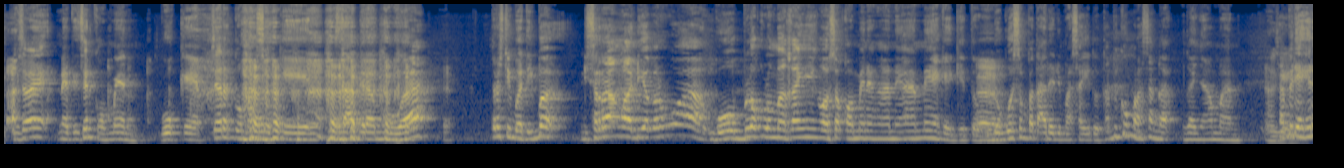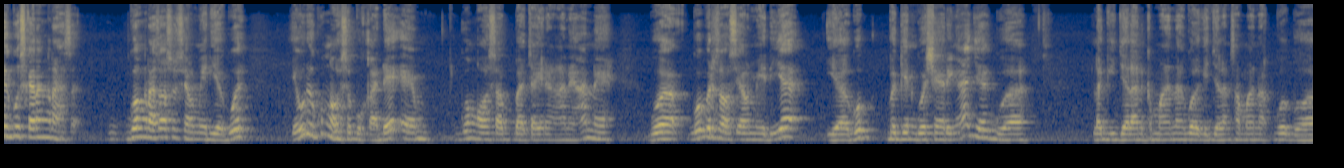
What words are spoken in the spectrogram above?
misalnya netizen komen gue capture gue masukin Instagram gue terus tiba-tiba diserang lah dia kan wah goblok lo makanya nggak usah komen yang aneh-aneh kayak gitu. Eh. udah gue sempat ada di masa itu tapi gue merasa nggak nggak nyaman. Oke. tapi di akhirnya gue sekarang ngerasa gue ngerasa sosial media gue ya udah gue nggak usah buka DM gue nggak usah bacain yang aneh-aneh. Gue gue bersosial media ya gue bagian gue sharing aja gue lagi jalan ke mana gue lagi jalan sama anak gue gue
